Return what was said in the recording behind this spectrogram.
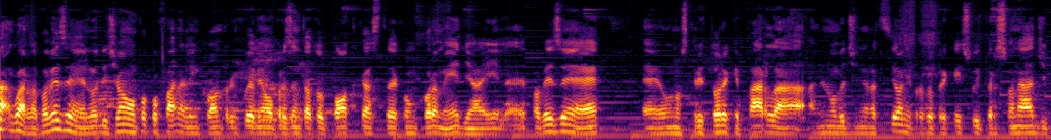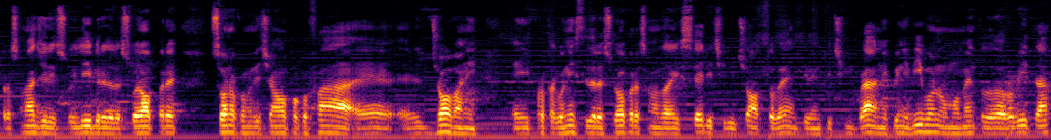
Ma guarda, Pavese lo dicevamo poco fa nell'incontro in cui abbiamo presentato il podcast con Cora Media. Il eh, Pavese è, è uno scrittore che parla alle nuove generazioni proprio perché i suoi personaggi, i personaggi dei suoi libri, delle sue opere sono, come dicevamo poco fa, eh, eh, giovani e i protagonisti delle sue opere sono dai 16, 18, 20, 25 anni, quindi vivono un momento della loro vita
